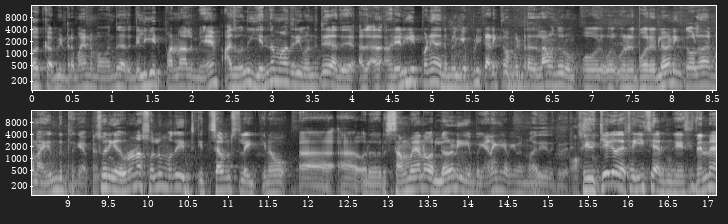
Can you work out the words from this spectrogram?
ஒர்க் அப்படின்ற மாதிரி நம்ம வந்து அதை டெலிகேட் பண்ணாலுமே அது வந்து எந்த மாதிரி வந்துட்டு அது அது அது- டெலிகேட் பண்ணி அது நம்மளுக்கு எப்படி கிடைக்கும் அப்படின்றதெல்லாம் வந்து ஒரு ஒரு- ஒரு லேர்னிங் கவில் தான் இப்போ நான் இருந்துட்டு இருக்கேன் ஸோ நீங்கள் ஒன்றா சொல்லும் போது it it sounds like you know ஒரு ஒரு செம்மையான ஒரு லேர்னிங் இப்போ எனக்கு கிடைக்கிற மாதிரி இருக்குது. ஸோ இது கேட்கறது ஈஸியாக இருக்குங்க இது என்ன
